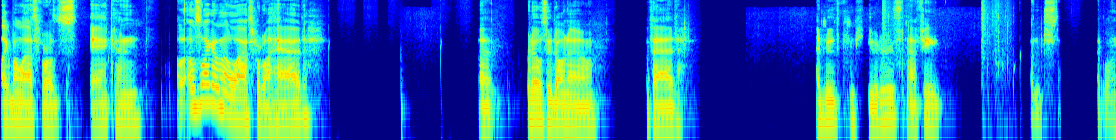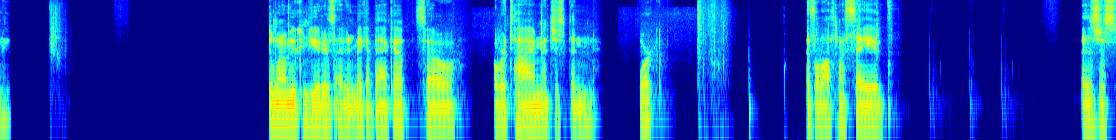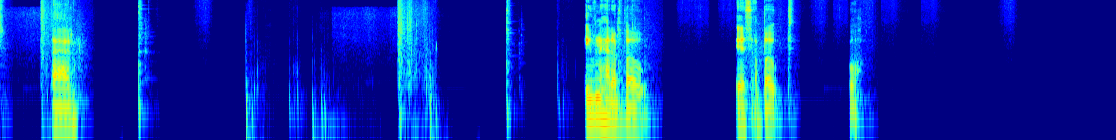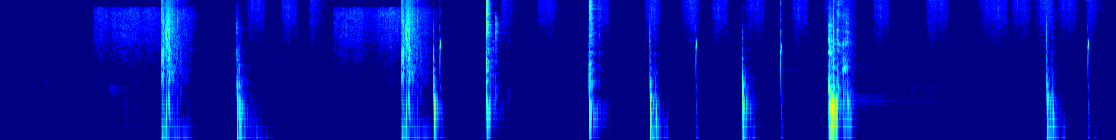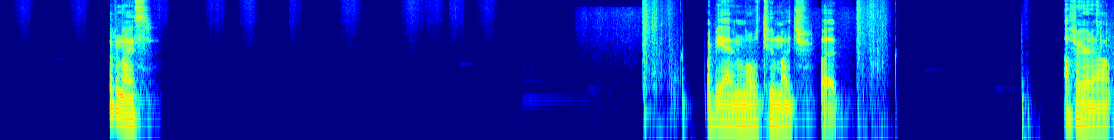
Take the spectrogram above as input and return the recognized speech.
Like my last world's eh, kind of. I was liking the last world I had, but for those who don't know, I've had I moved computers, and I think I'm just one. And when I moved computers, I didn't make a backup, so over time it just didn't work. As I lost my save. It was just bad. even had a boat. It's a boat. Looking nice. Might be adding a little too much, but I'll figure it out.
